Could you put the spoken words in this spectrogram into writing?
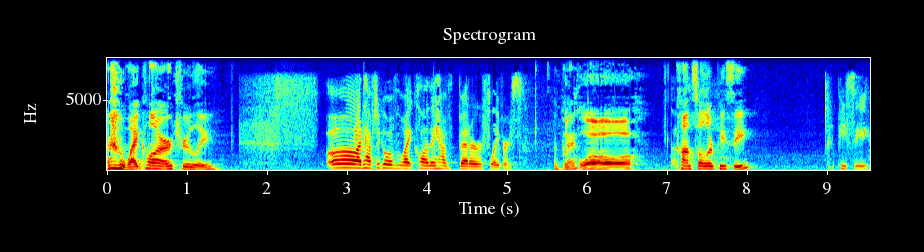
White claw or truly? Oh, I'd have to go with White Claw. They have better flavors. The Okay. claw. Console or PC? PC.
